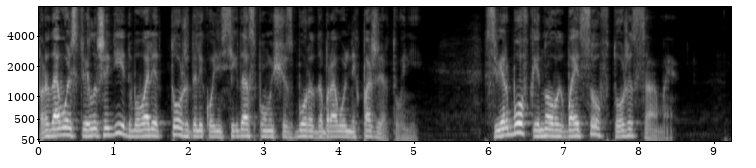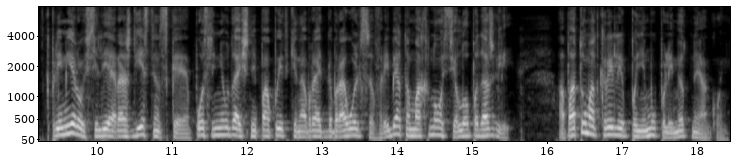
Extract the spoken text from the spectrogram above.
Продовольствие лошадей добывали тоже далеко не всегда с помощью сбора добровольных пожертвований. С вербовкой новых бойцов то же самое. К примеру, в селе Рождественское после неудачной попытки набрать добровольцев ребята Махно село подожгли, а потом открыли по нему пулеметный огонь.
